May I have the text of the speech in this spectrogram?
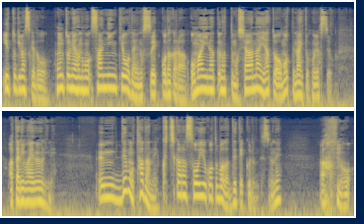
言っときますけど、本当にあの、三人兄弟の末っ子だから、お前いなくなってもしゃあないなとは思ってないと思いますよ。当たり前のようにね。うん、でもただね、口からそういう言葉が出てくるんですよね。あの、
